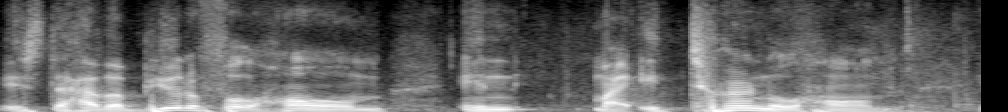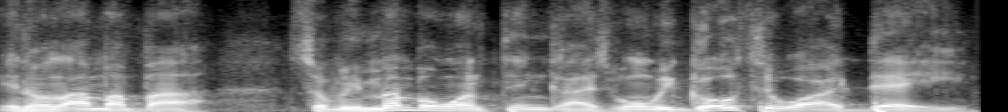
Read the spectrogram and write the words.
is to have a beautiful home in my eternal home in Olam Haba. So remember one thing, guys. When we go through our day,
